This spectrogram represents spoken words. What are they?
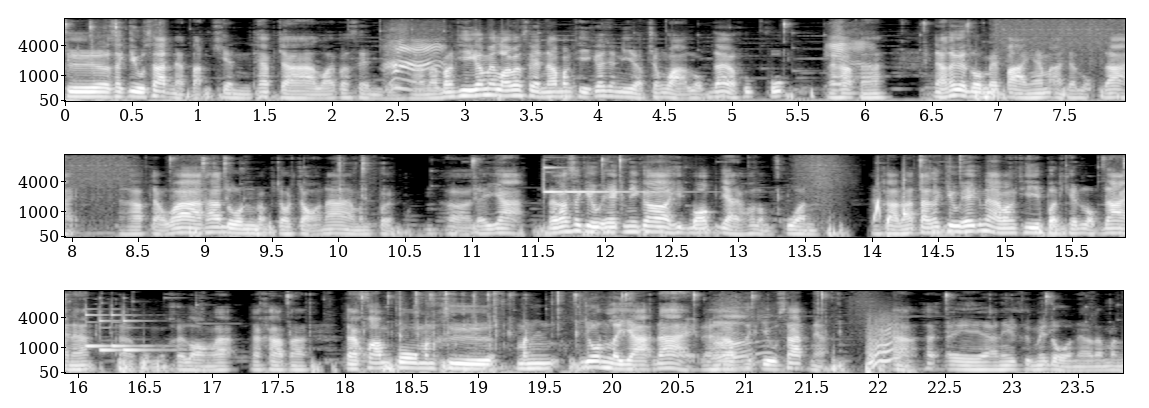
คือสกิลซัดเนี่ยตัดเคนแทบจะร้อยเปอร์เซ็นต์เลยนะแล้วบางทีก็ไม่ร้อยเปอร์เซ็นต์นะบางทีก็จะมีแบบจังหวะหลบได้แบบฟุกๆนะครับนะเนี่ยถ้าเกิดโดนไปปลายๆเงี้ยมันอาจจะหลบได้นะครับแต่ว่าถ้าโดนแบบจ่อๆหน้ามันเปิดเอ่อได้ยาก แล้วก็สกิล X นี่ก็ฮิตบ็อกใหญ่พอสมควรนะครับนะแต่สกิล X เนี่ยบางทีเปิดเคนหลบได้นะอ่าผมเคยลองแล้วนะครับนะแต่ความโกงมันคือมันย่นระยะได้นะครับสกิลซัดเนี่ย อ่าถ้าเออันนี้คือไม่โดนนะแล้วมัน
